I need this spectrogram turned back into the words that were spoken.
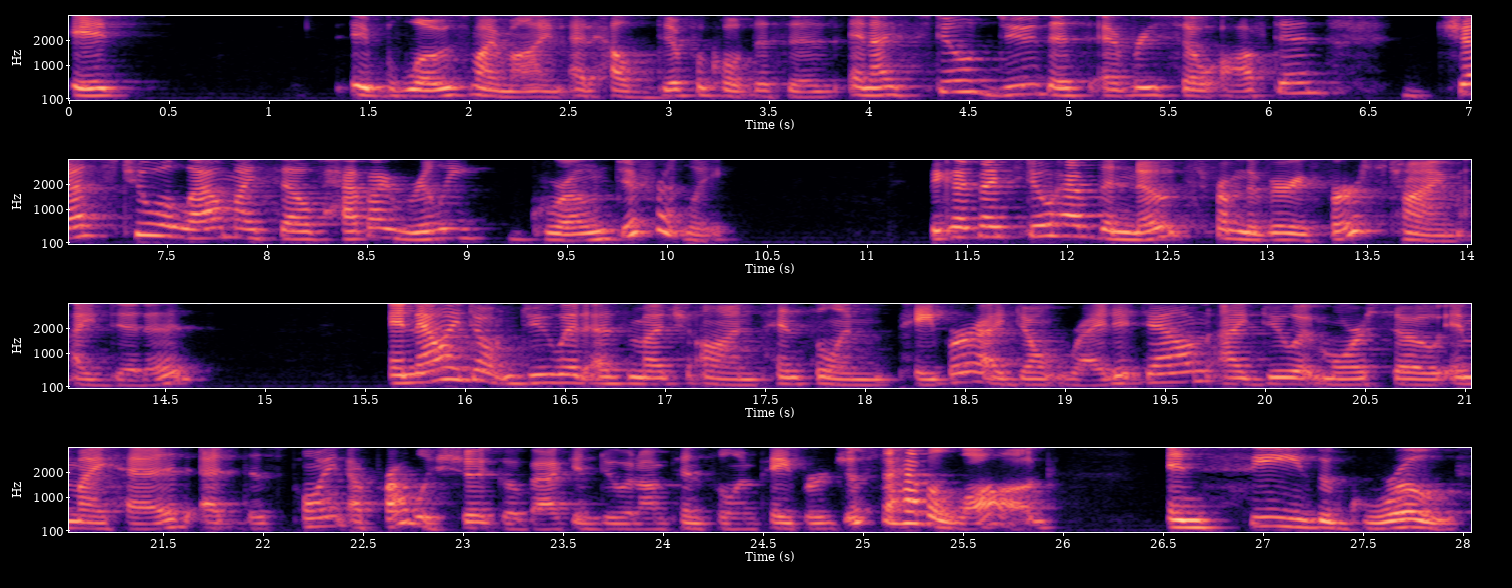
it it blows my mind at how difficult this is. And I still do this every so often just to allow myself have I really grown differently? because I still have the notes from the very first time I did it. And now I don't do it as much on pencil and paper. I don't write it down. I do it more so in my head at this point. I probably should go back and do it on pencil and paper just to have a log and see the growth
